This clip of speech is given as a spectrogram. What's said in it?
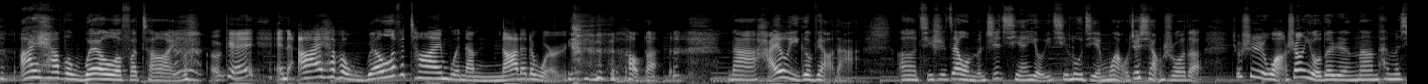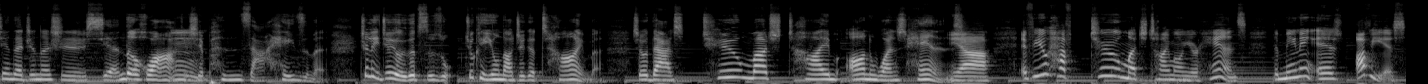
I have a whale of a time. Okay, and I have a whale of a time when I'm not at work. 好吧，那还有一个表达，呃，其实，在我们之前有一期录节目啊，我就想说的，就是网上有的人呢，他们现在真的是闲得慌啊，这些喷杂黑子们，这里就有一个词组就可以用到这个 time，so that's too much time on one's hands. Yeah, if you have too much time on your hands the meaning is obvious.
